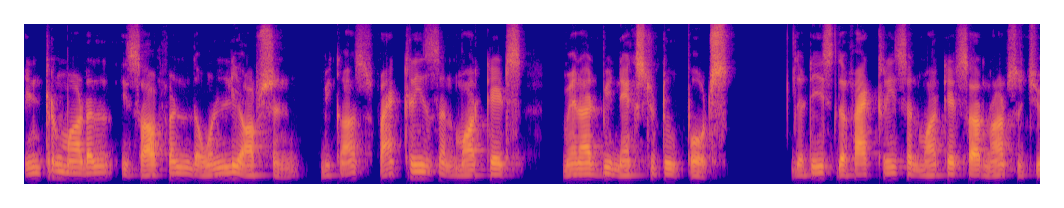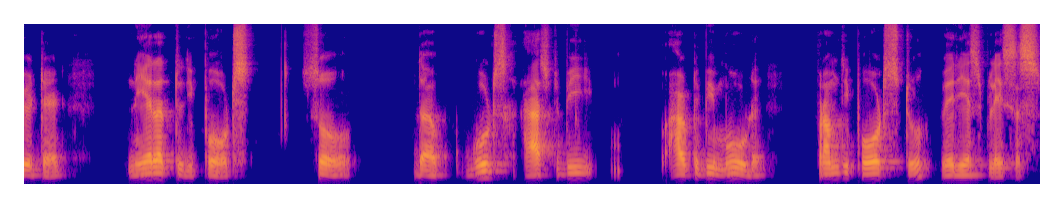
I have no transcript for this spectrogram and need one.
intermodal is often the only option because factories and markets may not be next to ports. That is, the factories and markets are not situated nearer to the ports. So the goods has to be have to be moved from the ports to various places.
